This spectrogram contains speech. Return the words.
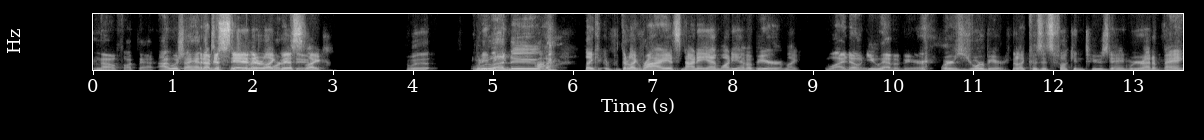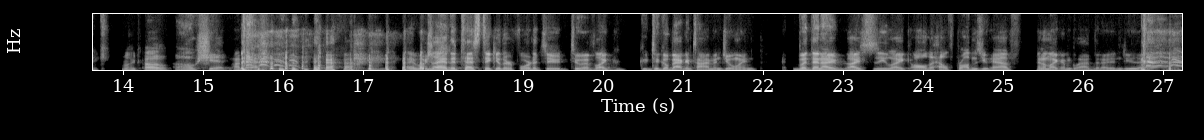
no, fuck that. I wish I had. and I'm just standing there like this, like, what, What do you I do? Ah. like, they're like, Rye, it's 9 a.m. Why do you have a beer? I'm like. why don't you have a beer? where's your beer? They're like, because it's fucking Tuesday and we were at a bank. I'm like, oh, Oh shit, my bad. I wish I had the testicular fortitude to have like to go back in time and join. But then I I see like all the health problems you have, and I'm like, I'm glad that I didn't do that.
